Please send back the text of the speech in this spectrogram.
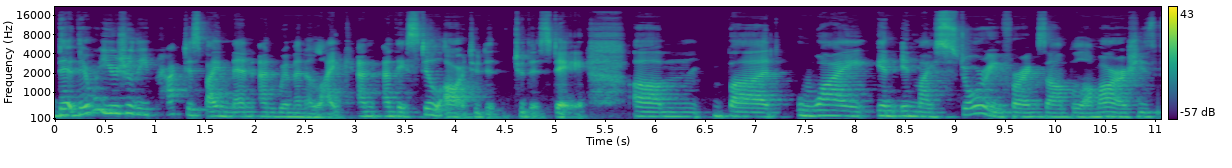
they, they were usually practiced by men and women alike, and, and they still are to, the, to this day. Um, but why in, in my story, for example, Amara, she's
